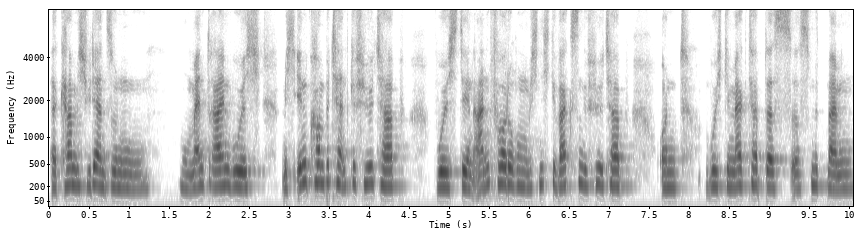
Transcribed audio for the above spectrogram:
äh, kam ich wieder in so einen Moment rein, wo ich mich inkompetent gefühlt habe, wo ich den Anforderungen mich nicht gewachsen gefühlt habe und wo ich gemerkt habe, dass es mit meinem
